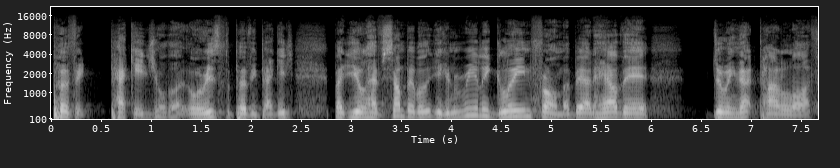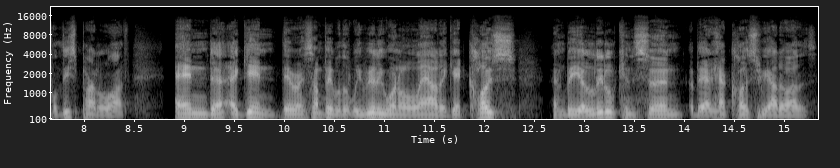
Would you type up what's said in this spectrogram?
perfect package or, the, or is the perfect package, but you'll have some people that you can really glean from about how they're doing that part of life or this part of life. And uh, again, there are some people that we really want to allow to get close and be a little concerned about how close we are to others.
